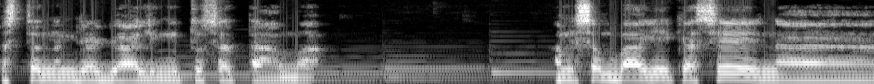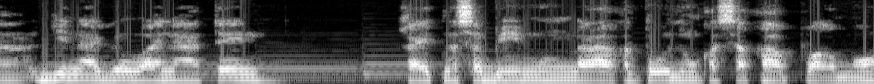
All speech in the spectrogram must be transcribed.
basta nanggagaling ito sa tama. Ang isang bagay kasi na ginagawa natin kahit na sabihin mong nakakatulong ka sa kapwa mo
